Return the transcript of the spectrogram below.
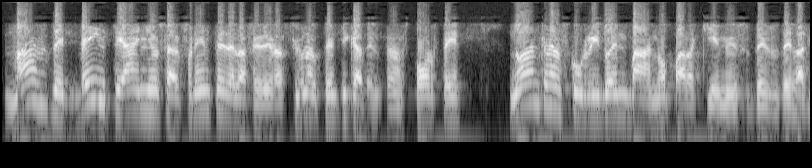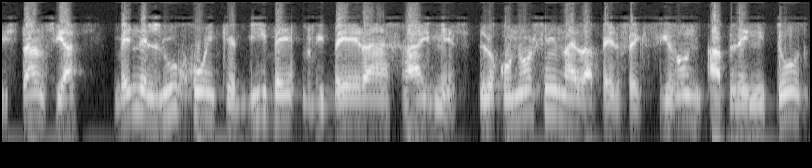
más de 20 años al frente de la Federación Auténtica del Transporte, no han transcurrido en vano para quienes desde la distancia ven el lujo en que vive Rivera Jaimes, lo conocen a la perfección, a plenitud,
